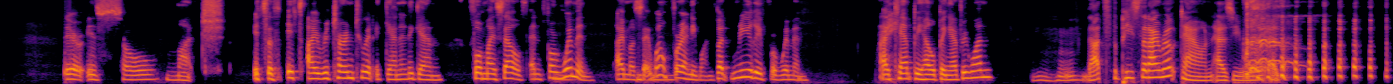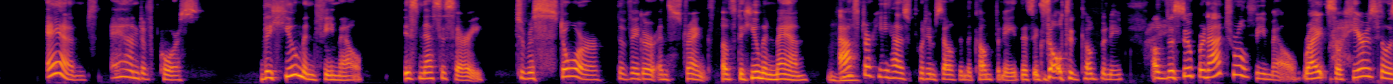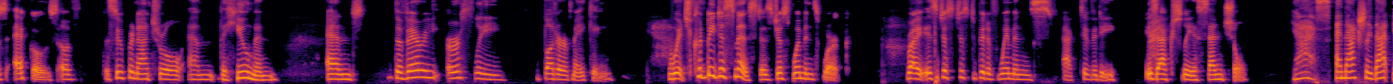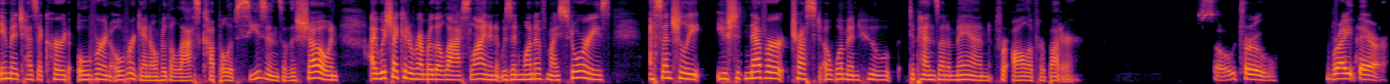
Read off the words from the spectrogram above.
There is so much. It's a it's I return to it again and again for myself and for mm-hmm. women, I must say. Mm-hmm. Well, for anyone, but really for women. Right. I can't be helping everyone. Mm-hmm. That's the piece that I wrote down as you were. As- and and of course, the human female is necessary to restore the vigor and strength of the human man mm-hmm. after he has put himself in the company, this exalted company of the supernatural female, right? right? So here's those echoes of the supernatural and the human and the very earthly butter making. Which could be dismissed as just women's work, right? It's just just a bit of women's activity is actually essential Yes. And actually, that image has occurred over and over again over the last couple of seasons of the show. And I wish I could remember the last line, and it was in one of my stories. Essentially, you should never trust a woman who depends on a man for all of her butter. So true. Right there.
